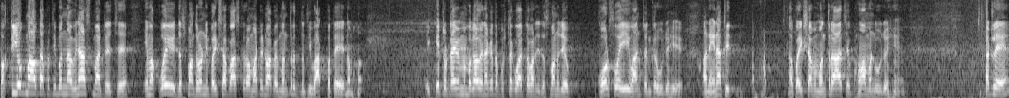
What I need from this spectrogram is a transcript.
ભક્તિ યોગમાં આવતા પ્રતિબંધના વિનાશ માટે છે. એમાં કોઈ દસમા ધોરણની પરીક્ષા પાસ કરવા માટેનો આ કોઈ મંત્ર જ નથી વાકપતે નમઃ એટલો ટાઈમ એમાં બગાડો, એના કરતાં પુસ્તક વાંચ, તમારે જે દસમાનું જે કોર્સ હોય એ વાંચન કરવું જોઈએ. અને એનાથી આ પરીક્ષામાં મંત્ર આ છે, ભણવા માંડવું જોઈએ. એટલે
